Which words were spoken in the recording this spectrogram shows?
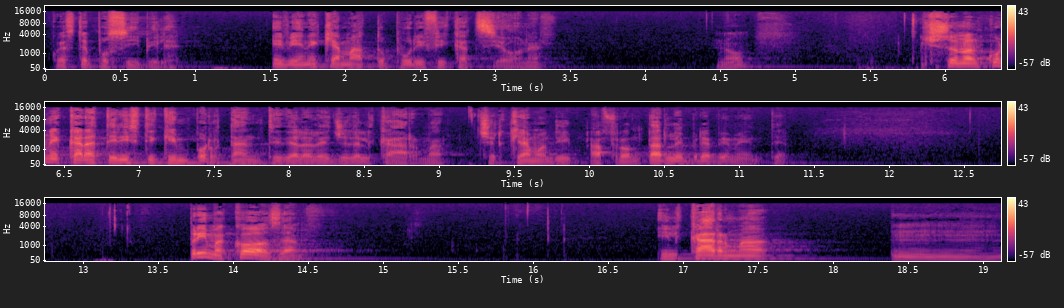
Questo è possibile e viene chiamato purificazione. No? Ci sono alcune caratteristiche importanti della legge del karma, cerchiamo di affrontarle brevemente. Prima cosa, il karma mh, mm,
